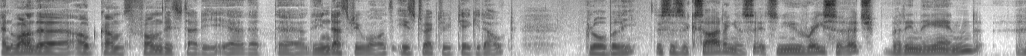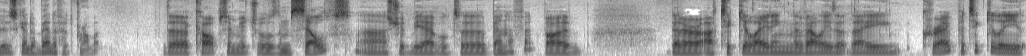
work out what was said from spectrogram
And one of the outcomes from this study uh, that uh, the industry wants is to actually take it out globally. This is exciting. It's, it's new research, but in the end, who's going to benefit from it? The co-ops and mutuals themselves uh, should be able to benefit by better articulating the value that they create, particularly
